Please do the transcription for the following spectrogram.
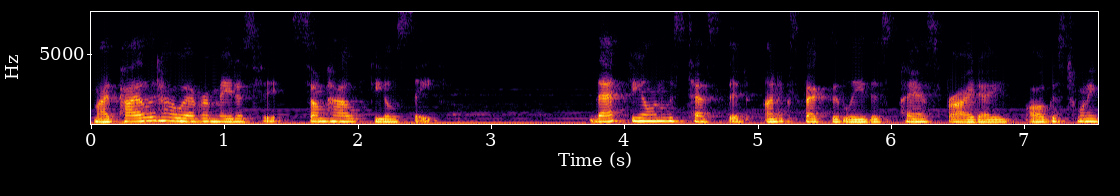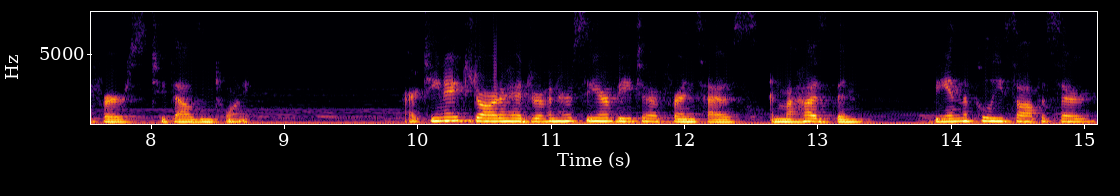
My pilot, however, made us fe- somehow feel safe. That feeling was tested unexpectedly this past Friday, August 21st, 2020. Our teenage daughter had driven her CRV to a friend's house, and my husband, being the police officer,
